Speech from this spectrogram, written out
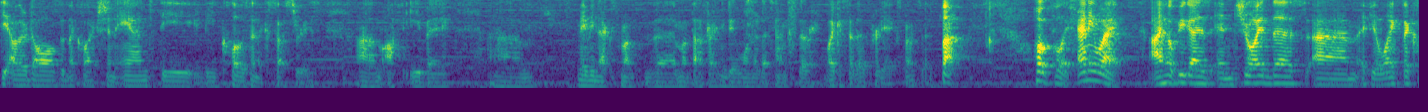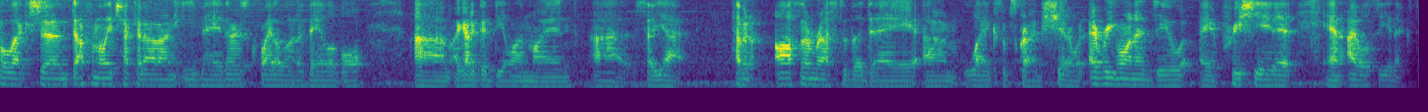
the other dolls in the collection and the, the clothes and accessories um, off eBay. Um, maybe next month, the month after I can do one at a time because they're, like I said, they're pretty expensive. But hopefully. Anyway, I hope you guys enjoyed this. Um, if you like the collection, definitely check it out on eBay. There's quite a lot available. Um, I got a good deal on mine. Uh, so yeah, have an awesome rest of the day. Um, like, subscribe, share, whatever you want to do. I appreciate it, and I will see you next time.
